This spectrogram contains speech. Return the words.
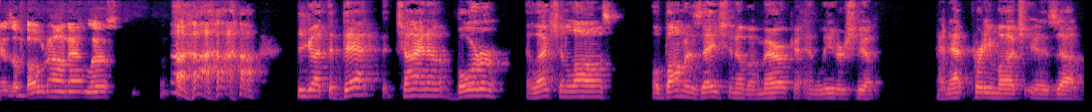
is a boat on that list? you got the debt, the China border, election laws, Obamanization of America, and leadership, and that pretty much is uh,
